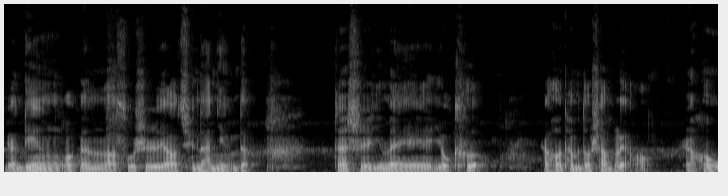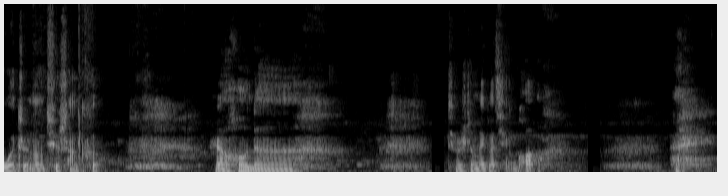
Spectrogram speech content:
原定我跟老苏是要去南宁的。但是因为有课，然后他们都上不了，然后我只能去上课。然后呢，就是这么一个情况，唉，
